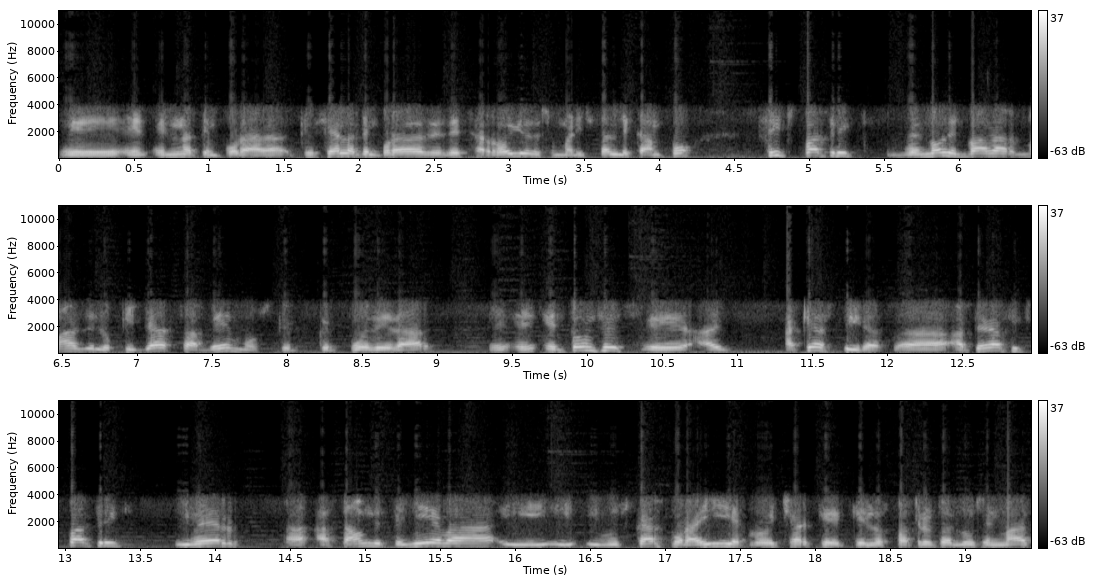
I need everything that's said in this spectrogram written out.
eh, en, una temporada, que sea la temporada de desarrollo de su mariscal de campo. Fitzpatrick pues, no les va a dar más de lo que ya sabemos que, puede dar. Eh, eh, entonces, ¿a qué aspiras? ¿A, tener a Fitzpatrick y ver hasta dónde te lleva y, buscar por ahí, aprovechar que, los Patriotas lucen más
